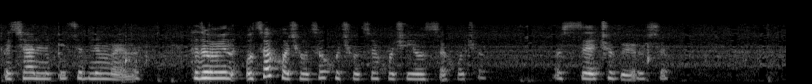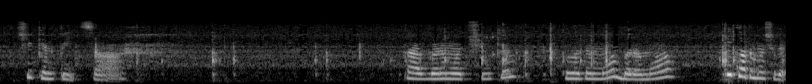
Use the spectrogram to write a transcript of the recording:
Спеціальна піца для мене. Я думаю, він оце хоче, оце хоче, оце хоче і оце хоче. Ось це чотири все. Chicken pizza. Так, беремо чікен, кладемо, беремо і кладемо сюди.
